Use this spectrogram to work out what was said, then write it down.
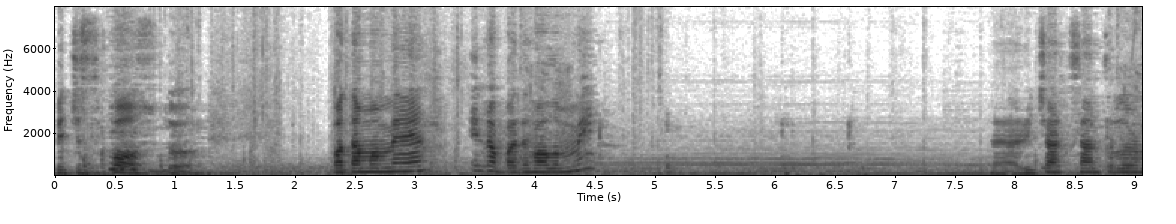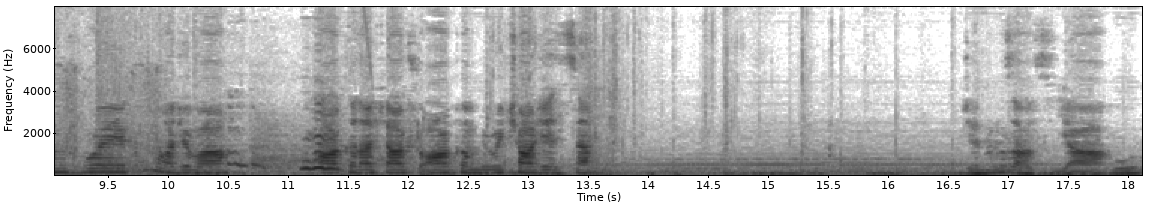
Bitch is supposed to. But I'm a man. Ain't nobody hollering me. Ee, recharge center'larımız buraya yakın mı acaba? Arkadaşlar şu arkamı bir recharge etsem. Canımız az yahu.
